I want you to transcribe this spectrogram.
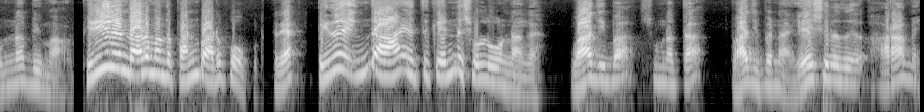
உன்ன பிமாறும் பிரியரென்றாலும் அந்த பண்பாடு போகக்கூடும் சரியா? இது இந்த ஆயத்துக்கு என்ன சொல்லுவோம் நாங்கள் வாஜிபா சுண்ணத்தா வாஜிபன்னா ஏசுறது ஹராமே.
